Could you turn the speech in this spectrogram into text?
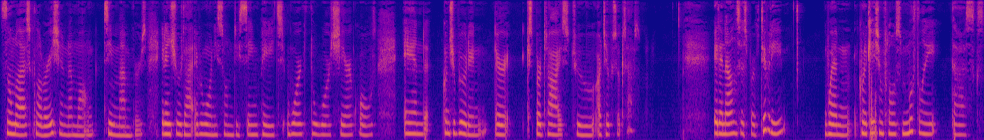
seamless collaboration among team members. It ensures that everyone is on the same page, working towards shared goals, and contributing their expertise to achieve success. It enhances productivity when communication flows smoothly, tasks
